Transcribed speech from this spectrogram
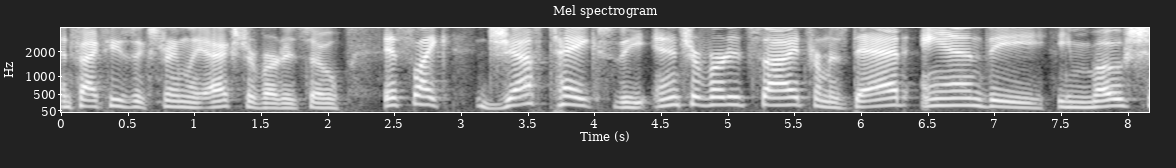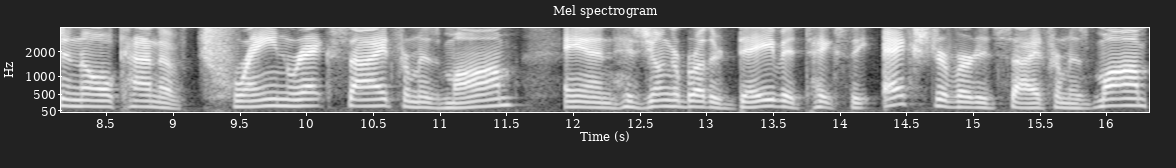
In fact, he's extremely extroverted. So it's like Jeff takes the introverted side from his dad and the emotional kind of train wreck side from his mom. And his younger brother David takes the extroverted side from his mom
